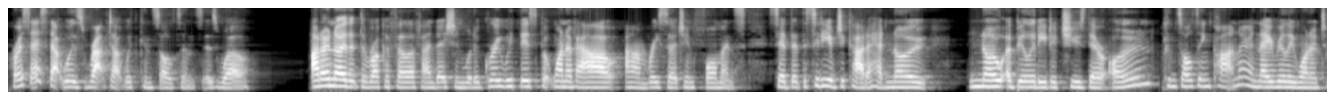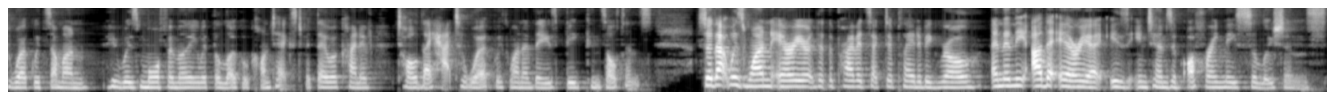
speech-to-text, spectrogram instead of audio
process that was wrapped up with consultants as well. I don't know that the Rockefeller Foundation would agree with this, but one of our um, research informants said that the city of Jakarta had no no ability to choose their own consulting partner and they really wanted to work with someone who was more familiar with the local context but they were kind of told they had to work with one of these big consultants so that was one area that the private sector played a big role. And then the other area is in terms of offering these solutions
